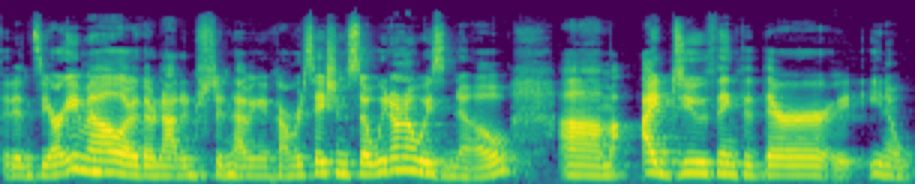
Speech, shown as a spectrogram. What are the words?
they didn't see our email or they're not interested in having a conversation so we don't always know um, i do think that they're you know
